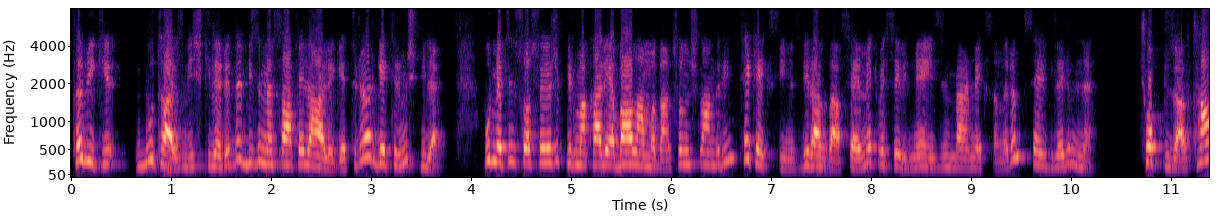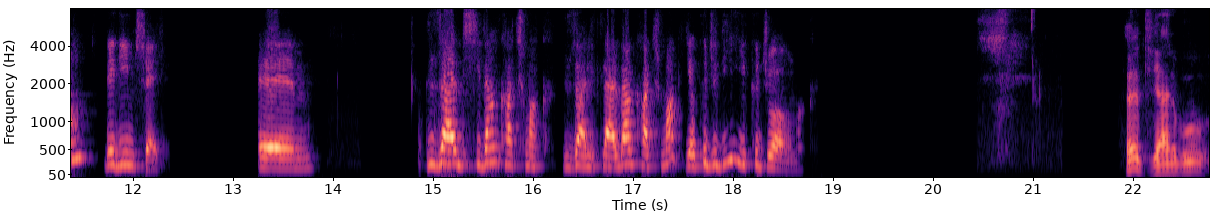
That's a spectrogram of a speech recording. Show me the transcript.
tabii ki bu tarz ilişkileri de bizi mesafeli hale getiriyor, getirmiş bile. Bu metin sosyolojik bir makaleye bağlanmadan sonuçlandırayım. Tek eksiğimiz biraz daha sevmek ve sevilmeye izin vermek sanırım. Sevgilerim ne? Çok güzel. Tam dediğim şey. Ee, güzel bir şeyden kaçmak, güzelliklerden kaçmak, yapıcı değil yıkıcı olmak. Evet yani bu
